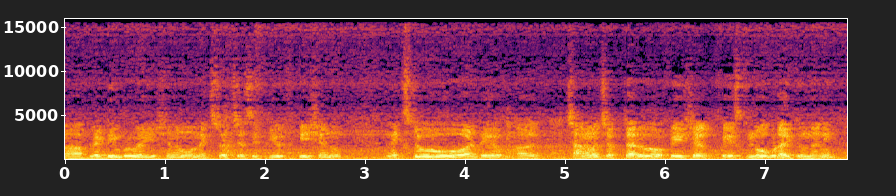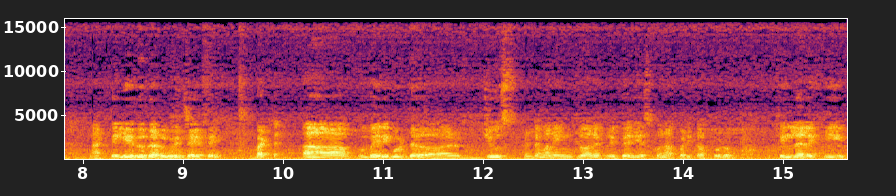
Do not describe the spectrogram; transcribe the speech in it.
బ్లడ్ ఇంప్రూవేషన్ నెక్స్ట్ వచ్చేసి ప్యూరిఫికేషన్ నెక్స్ట్ అంటే చాలా మంది చెప్తారు ఫేషియల్ ఫేస్ గ్లో కూడా అవుతుందని. నాకు తెలియదు దాని గురించి అయితే. బట్ వెరీ గుడ్ జ్యూస్ అంటే మన ఇంట్లోనే ప్రిపేర్ చేసుకుని అప్పటికప్పుడు పిల్లలకి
